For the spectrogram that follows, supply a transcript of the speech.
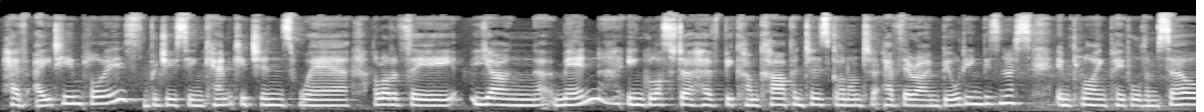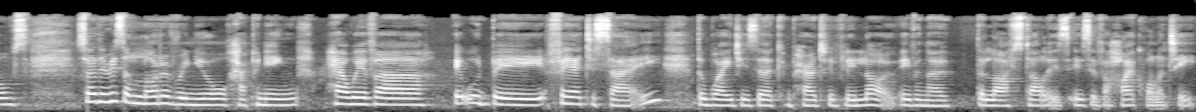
have 80 employees, producing camp kitchens where a lot of the young men in Gloucester have become carpenters, gone on to have their own building business, employing people themselves so there is a lot of renewal happening. However, it would be fair to say the wages are comparatively low, even though the lifestyle is, is of a high quality.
